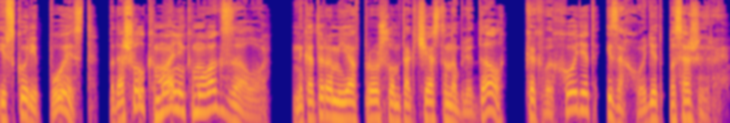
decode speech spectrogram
и вскоре поезд подошел к маленькому вокзалу, на котором я в прошлом так часто наблюдал, как выходят и заходят пассажиры.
